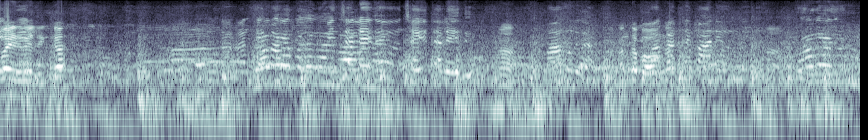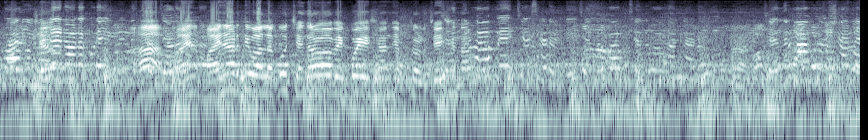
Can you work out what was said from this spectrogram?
నలభై ఐదు వేలు ఇంకా? అంత బాగుందా? జగన్. మైనారిటీ వాళ్ళకు చంద్రబాబు ఎక్కువ చేసిన అని చెప్తాడు. చేసిందా? చంద్రబాబు ఏం చేశాడండి? చంద్రబాబు చంద్రబాబు అన్నాడు. ఆ. చంద్రబాబు విషయంలో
